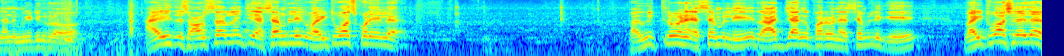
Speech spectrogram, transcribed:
నేను మీటింగ్లో ఐదు సంవత్సరాల నుంచి అసెంబ్లీకి వైట్ వాష్ కూడా వేయలే. పవిత్రమైన అసెంబ్లీ రాజ్యాంగపరమైన అసెంబ్లీకి వైట్ వాష్ లేదా.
